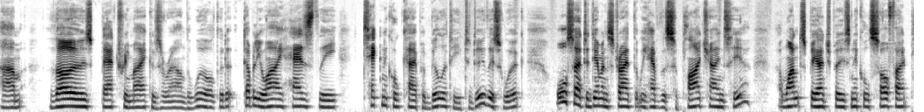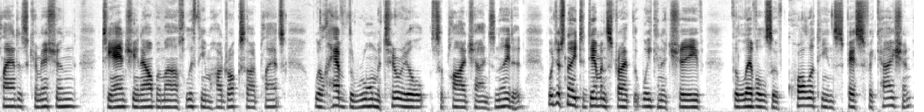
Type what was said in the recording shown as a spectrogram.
um, those battery makers around the world that WA has the technical capability to do this work, also to demonstrate that we have the supply chains here. Uh, once BHP's nickel sulfate plant is commissioned, Tianqi and Albemarle's lithium hydroxide plants will have the raw material supply chains needed. We'll just need to demonstrate that we can achieve the levels of quality and specification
